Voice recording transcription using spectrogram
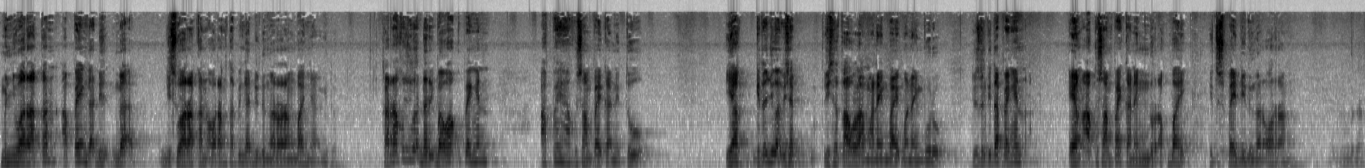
menyuarakan apa yang nggak di, nggak disuarakan orang tapi nggak didengar orang banyak gitu. Karena aku juga dari bawah aku pengen apa yang aku sampaikan itu ya kita juga bisa bisa tahu lah mana yang baik mana yang buruk. Justru kita pengen yang aku sampaikan yang menurut aku baik itu supaya didengar orang. Benar.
